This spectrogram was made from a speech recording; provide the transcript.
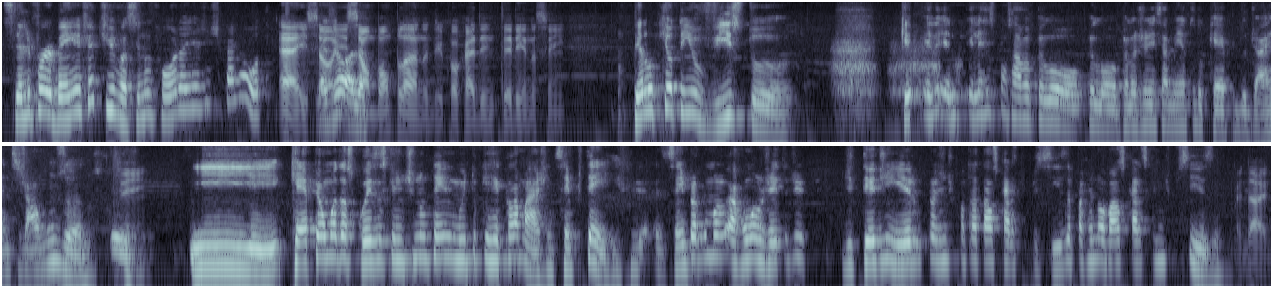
Se ele for bem, é efetiva. Se não for, aí a gente pega outro. É, isso, é, Mas isso olha- é um bom plano de colocar de interino, sim. Pelo que eu tenho visto, que ele, ele- ele é responsável pelo, pelo, pelo gerenciamento do cap do Giants já há alguns anos. Sim. E cap é uma das coisas que a gente não tem muito o que reclamar, a gente sempre tem. Sempre arruma um jeito de, de ter dinheiro para a gente contratar os caras que precisa, para renovar os caras que a gente precisa. Verdade.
